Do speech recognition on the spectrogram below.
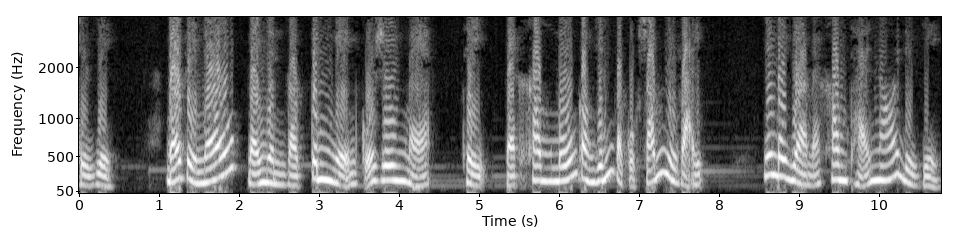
điều gì. Bởi vì nếu mẹ nhìn vào kinh nghiệm của riêng mẹ thì mẹ không muốn con dính vào cuộc sống như vậy. Nhưng bây giờ mẹ không thể nói điều gì.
